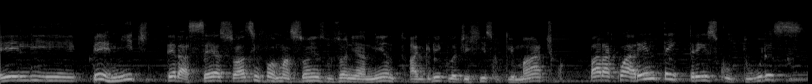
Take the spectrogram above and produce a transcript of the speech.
ele permite ter acesso às informações do zoneamento agrícola de risco climático para 43 culturas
